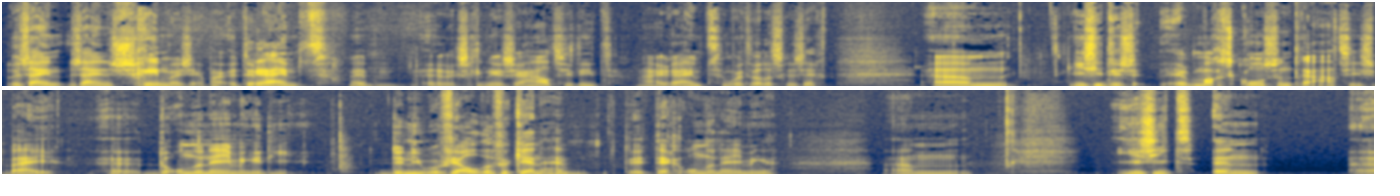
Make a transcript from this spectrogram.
Er zijn, zijn schimmen, zeg maar. Het rijmt. Hè. Eh, De geschiedenis herhaalt zich niet. Hij rijmt, wordt wel eens gezegd. Ehm, je ziet dus machtsconcentraties bij eh, de ondernemingen die de nieuwe velden verkennen. Hè, de tech-ondernemingen. Ehm, je ziet een eh,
